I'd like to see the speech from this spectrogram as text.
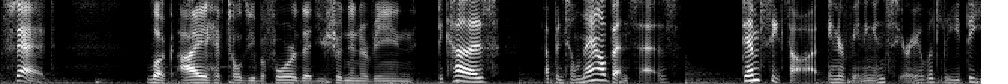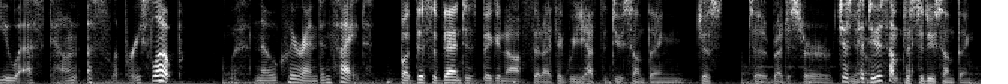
said, Look, I have told you before that you shouldn't intervene. Because, up until now, Ben says, Dempsey thought intervening in Syria would lead the U.S. down a slippery slope with no clear end in sight. But this event is big enough that I think we have to do something just to register. Just to know, do something. Just to do something.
